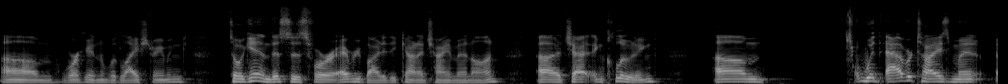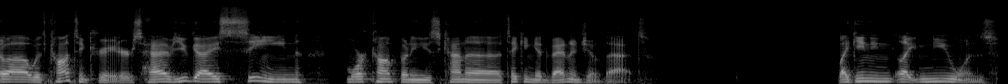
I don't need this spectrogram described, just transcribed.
um working with live streaming. So again, this is for everybody to kind of chime in on, uh, chat including. Um, with advertisement uh, with content creators, have you guys seen more companies kind of taking advantage of that? Like any like new ones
